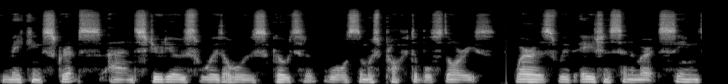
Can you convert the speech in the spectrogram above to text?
making scripts, and studios would always go towards the most profitable stories. Whereas with Asian cinema, it seemed,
